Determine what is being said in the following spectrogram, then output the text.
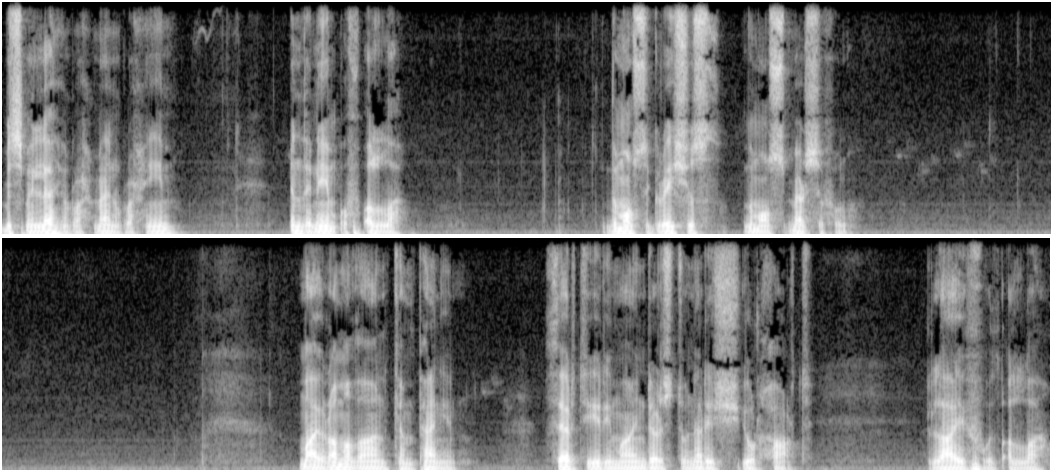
Bismillah ar-Rahman ar-Rahim. In the name of Allah, the most gracious, the most merciful. My Ramadan companion, 30 reminders to nourish your heart. Life with Allah.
